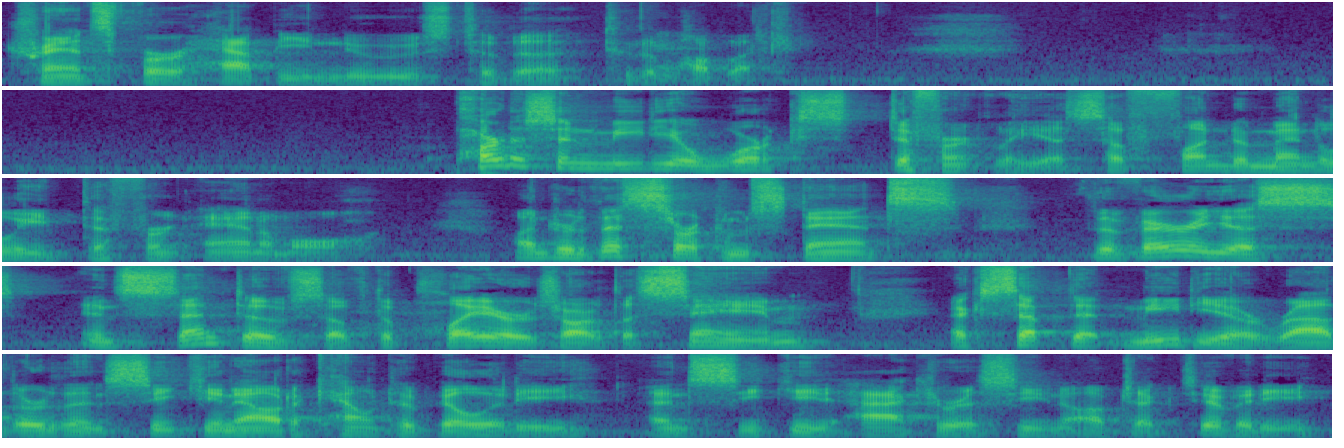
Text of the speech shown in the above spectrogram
transfer happy news to the, to the public. Partisan media works differently. It's a fundamentally different animal. Under this circumstance, the various incentives of the players are the same, except that media, rather than seeking out accountability and seeking accuracy and objectivity,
